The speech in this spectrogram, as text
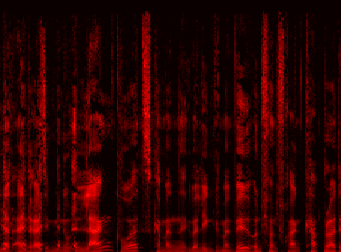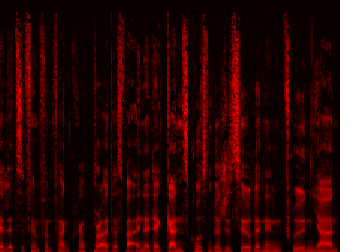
131 Minuten lang, kurz, kann man überlegen, wie man will. Und von Frank Capra, der letzte Film von Frank Capra, das war einer der ganz großen Regisseure in den frühen Jahren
